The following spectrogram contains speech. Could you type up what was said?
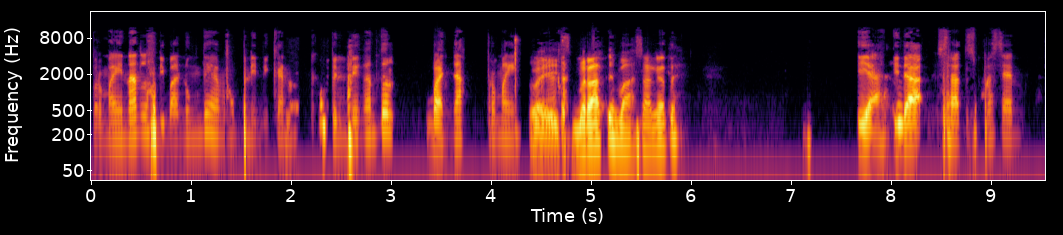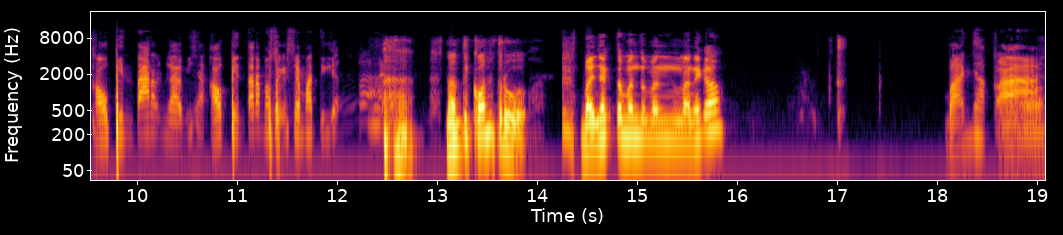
Permainan lah di Bandung deh emang pendidikan pendidikan tuh banyak permainan. Wih, berat ya bahasannya teh. Iya, tidak 100% kau pintar nggak bisa. Kau pintar masuk SMA 3 enggak. Nanti kontrol. Banyak teman-teman mana kau? Banyak lah. Oh.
